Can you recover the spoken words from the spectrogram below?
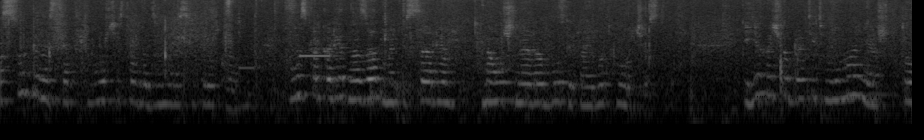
Особенностях творчества Владимира Сидорука. Несколько лет назад мы писали научные работы по его творчеству. И я хочу обратить внимание, что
